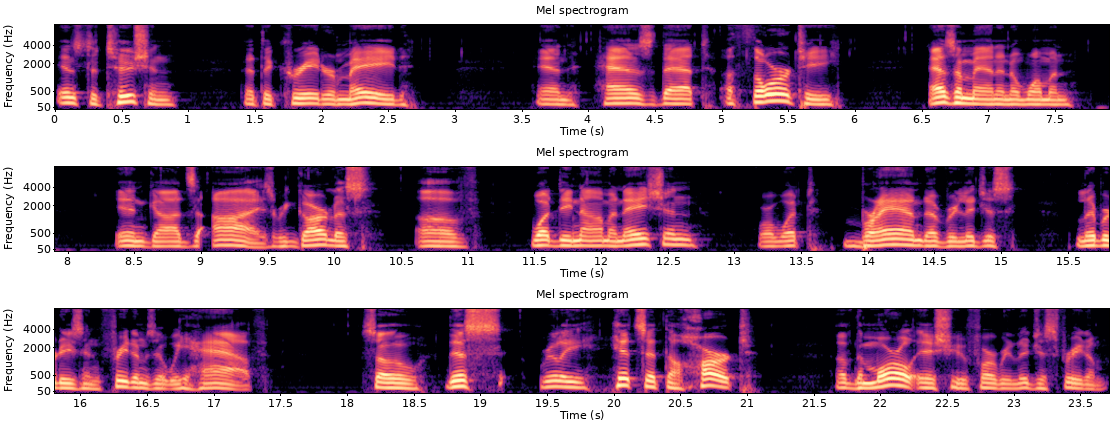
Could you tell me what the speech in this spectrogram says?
institution that the Creator made and has that authority as a man and a woman in God's eyes, regardless of what denomination or what brand of religious liberties and freedoms that we have. So, this really hits at the heart of the moral issue for religious freedom,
